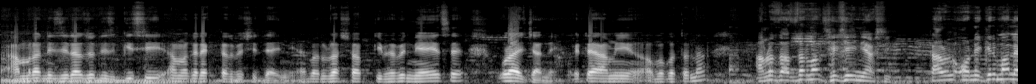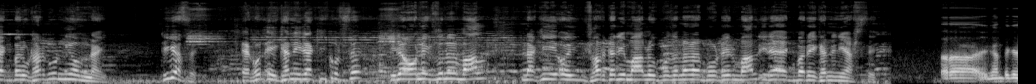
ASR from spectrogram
আমরা নিজেরা যদি গেছি আমাকে একটার বেশি দেয়নি। আবার ওরা সব কীভাবে নিয়ে এসে ওরাই জানে। এটা আমি অবগত না। আমরা যার মাল শেষেই নিয়ে আসি। কারণ অনেকের মাল একবার ওঠার কোনো নিয়ম নাই। ঠিক আছে? এখন এইখানে এরা কি করছে? এরা অনেকজনের মাল নাকি ওই সরকারি মাল উপজেলার বোর্ডের মাল এরা একবার এখানে নিয়ে আসছে? তারা এখান থেকে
